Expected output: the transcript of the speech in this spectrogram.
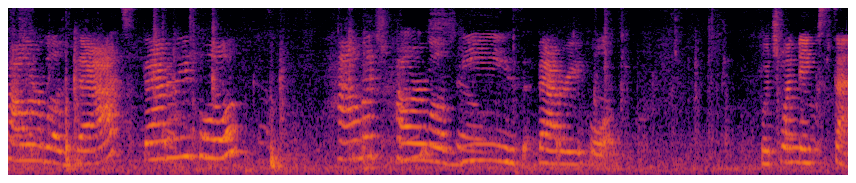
power will that battery hold? How much power will these battery hold? Which one makes sense?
